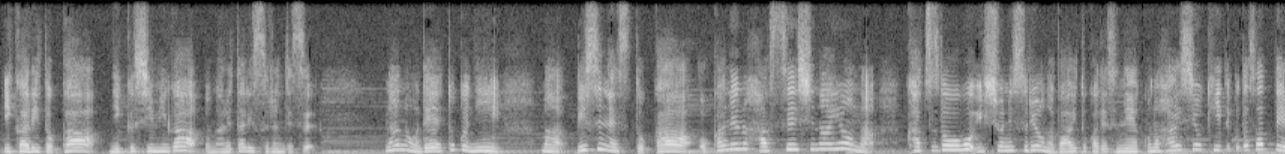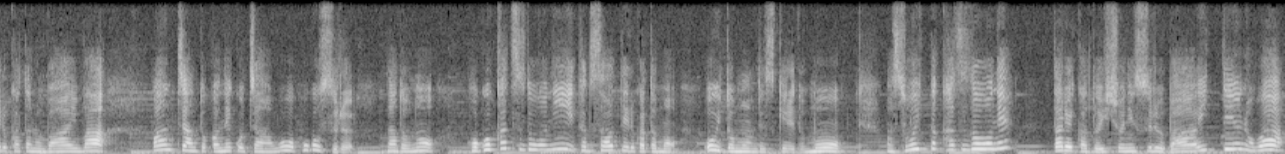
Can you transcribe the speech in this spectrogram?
怒りとか憎しみが生まれたりするんです。なので特にまあ、ビジネスとかお金の発生しないような活動を一緒にするような場合とかですねこの配信を聞いてくださっている方の場合はワンちゃんとか猫ちゃんを保護するなどの保護活動に携わっている方も多いと思うんですけれども、まあ、そういった活動をね誰かと一緒にする場合っていうのは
